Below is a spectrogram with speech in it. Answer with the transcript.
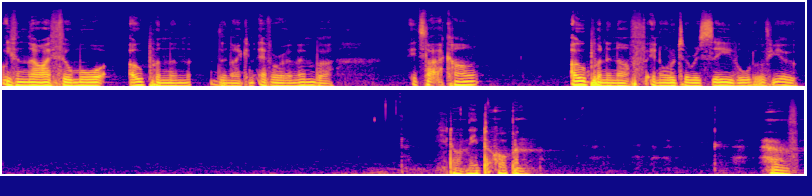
Even though I feel more open than than I can ever remember, it's like I can't open enough in order to receive all of you. You don't need to open. Have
